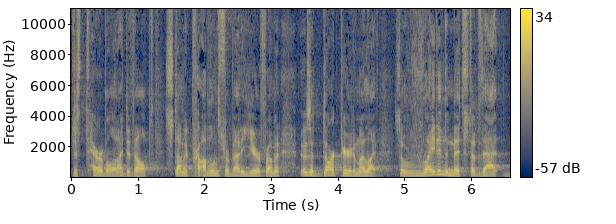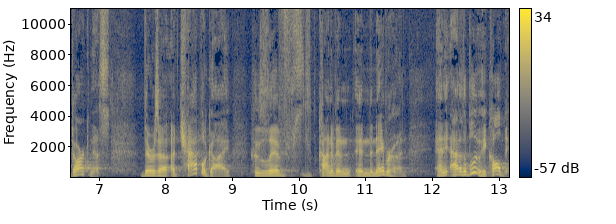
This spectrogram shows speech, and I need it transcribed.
just terrible. And I developed stomach problems for about a year from it. It was a dark period of my life. So, right in the midst of that darkness, there was a, a chapel guy who lived kind of in, in the neighborhood. And out of the blue, he called me.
